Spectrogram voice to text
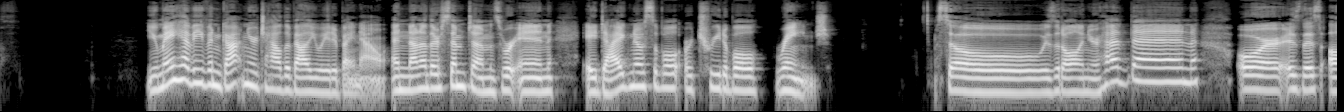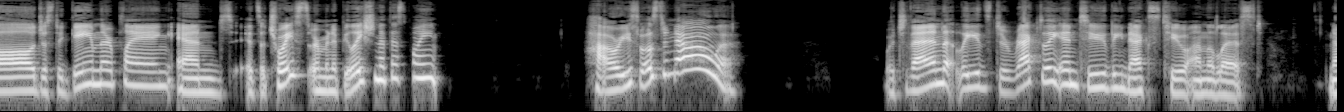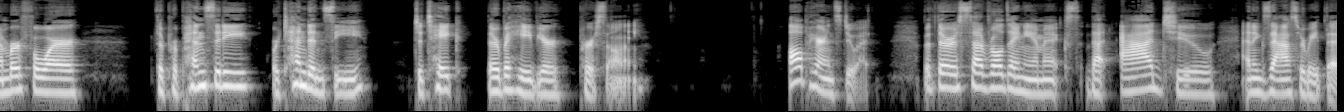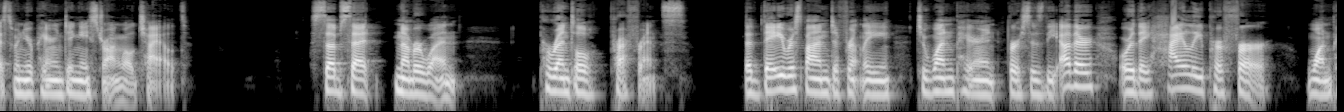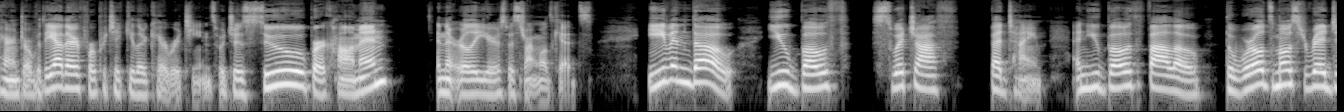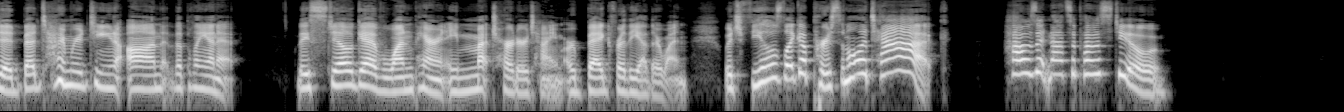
You may have even gotten your child evaluated by now, and none of their symptoms were in a diagnosable or treatable range. So, is it all in your head then? Or is this all just a game they're playing and it's a choice or manipulation at this point? How are you supposed to know? Which then leads directly into the next two on the list. Number four, the propensity or tendency to take their behavior personally. All parents do it, but there are several dynamics that add to and exacerbate this when you're parenting a strong willed child. Subset number one parental preference, that they respond differently to one parent versus the other, or they highly prefer one parent over the other for particular care routines, which is super common in the early years with strong willed kids. Even though you both switch off bedtime and you both follow the world's most rigid bedtime routine on the planet, they still give one parent a much harder time or beg for the other one, which feels like a personal attack. How is it not supposed to?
